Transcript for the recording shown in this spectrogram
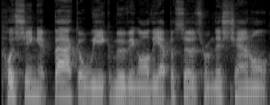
pushing it back a week, moving all the episodes from this channel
